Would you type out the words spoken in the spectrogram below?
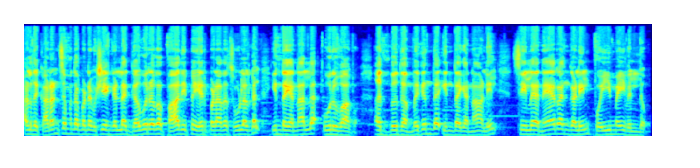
அல்லது கடன் சம்பந்தப்பட்ட விஷயங்களில் கௌரவ பாதிப்பு ஏற்படாத சூழல்கள் இன்றைய நாளில் உருவாகும். அற்புதம் மிகுந்த இன்றைய நாளில் சில நேரங்களில் பொய்மை வெல்லும்.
